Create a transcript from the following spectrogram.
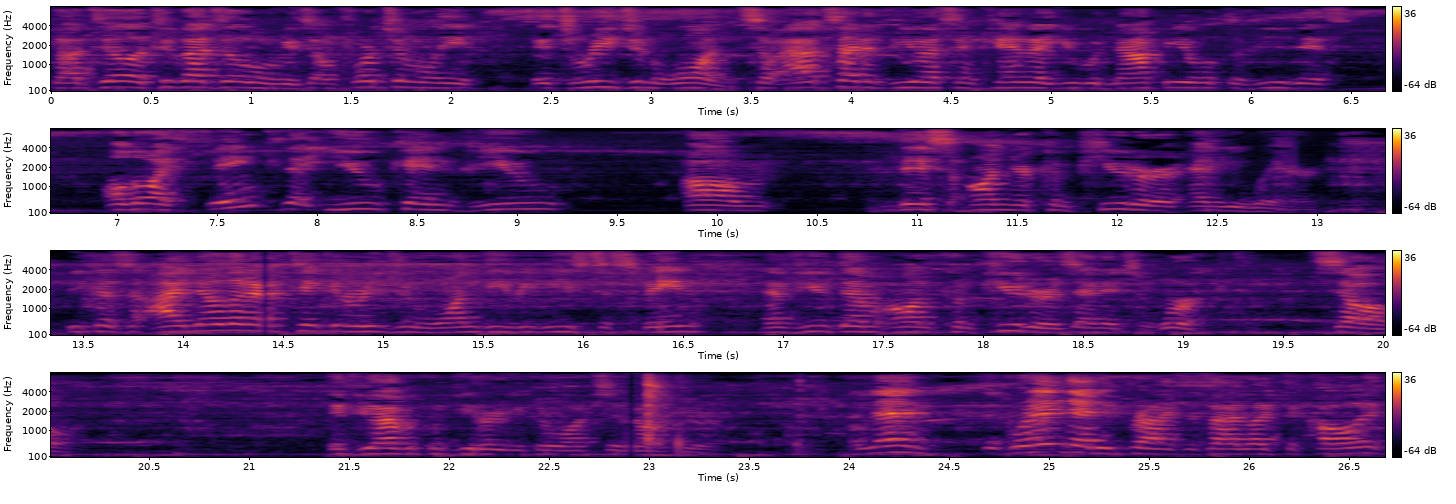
Godzilla, two Godzilla movies. Unfortunately, it's Region 1. So outside of the US and Canada, you would not be able to view this. Although I think that you can view um, this on your computer anywhere. Because I know that I've taken Region 1 DVDs to Spain and viewed them on computers and it's worked. So, if you have a computer, you can watch it on here. And then, the Granddaddy Prize, as I like to call it,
